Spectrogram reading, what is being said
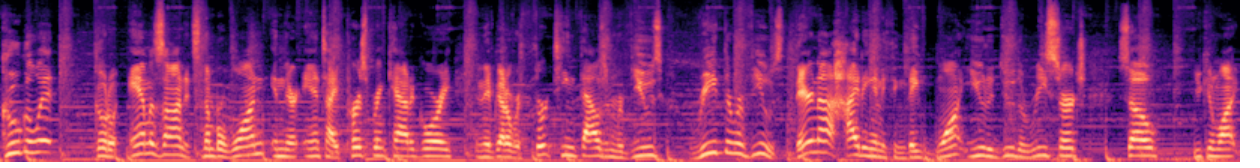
Google it. Go to Amazon. It's number one in their antiperspirant category, and they've got over 13,000 reviews. Read the reviews. They're not hiding anything. They want you to do the research. So you can want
